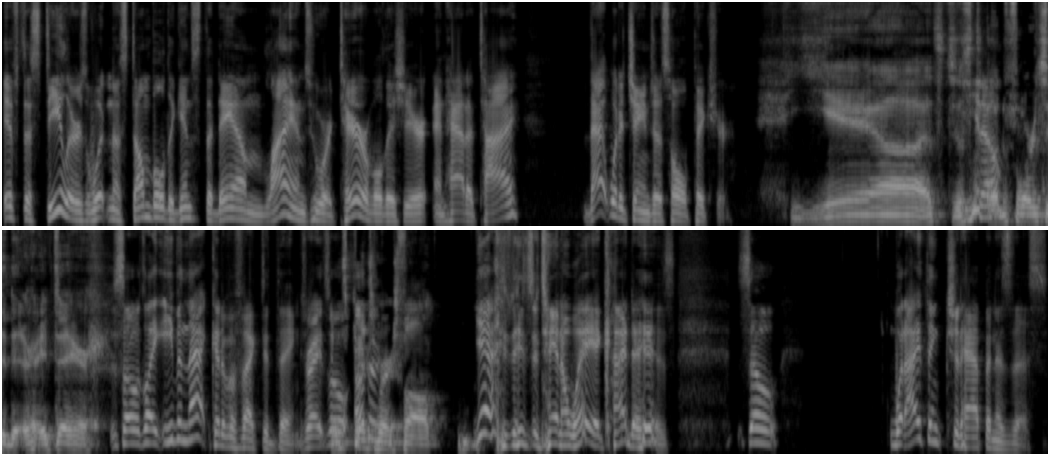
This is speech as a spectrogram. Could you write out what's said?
if the Steelers wouldn't have stumbled against the damn Lions, who are terrible this year, and had a tie, that would have changed this whole picture. Yeah. It's just You know? unfortunate right there. So it's like even that could have affected things, right? So it's other- Pittsburgh's fault. Yeah, it's, in a way, it kind of is. So, what I think should happen is this:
